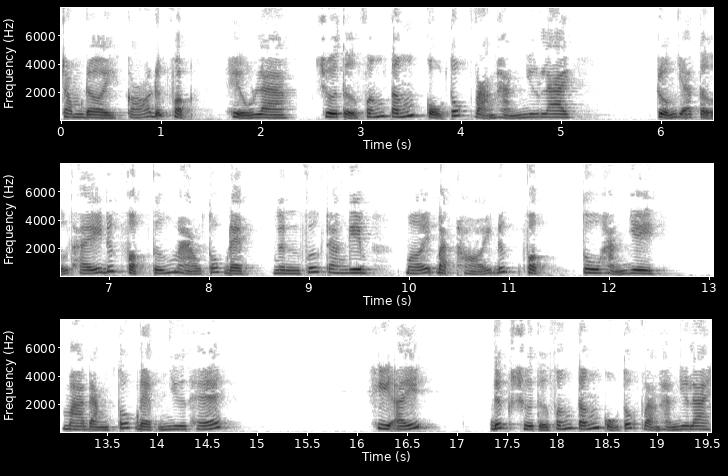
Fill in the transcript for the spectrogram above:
trong đời có Đức Phật, hiệu là Sư tử phấn tấn cụ túc vạn hạnh như lai. Trưởng giả tử thấy Đức Phật tướng mạo tốt đẹp, nghìn phước trang nghiêm, mới bạch hỏi Đức Phật tu hạnh gì mà đặng tốt đẹp như thế. Khi ấy, Đức Sư Tử Phấn Tấn Cụ Túc Vạn Hạnh Như Lai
